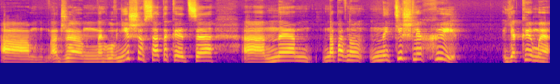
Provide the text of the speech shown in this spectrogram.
А, адже найголовніше, все таки це а, не напевно не ті шляхи якими е,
